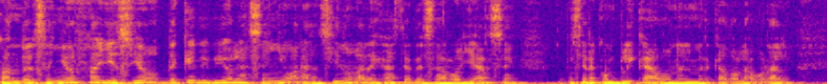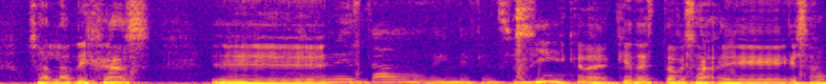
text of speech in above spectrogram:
cuando el señor falleció, ¿de qué vivió la señora? Si no la dejaste desarrollarse, pues era complicado en el mercado laboral. O sea, la dejas... eh, en un estado de indefensión. Sí, queda, queda esta, esa, eh, esa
